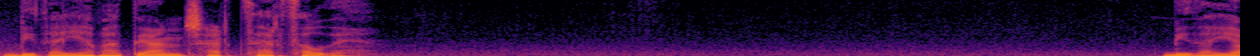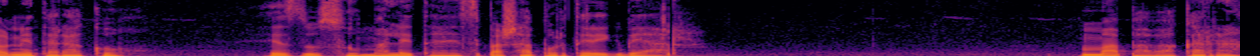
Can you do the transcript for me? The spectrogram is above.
Bidaia batean sartze zaude. Bidaia honetarako ez duzu maleta ez pasaporterik behar. Mapa bakarra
